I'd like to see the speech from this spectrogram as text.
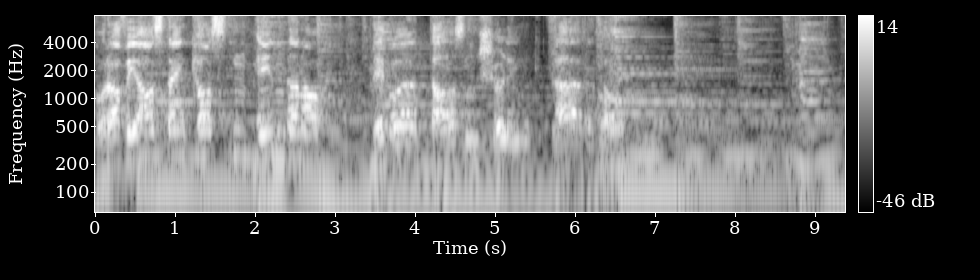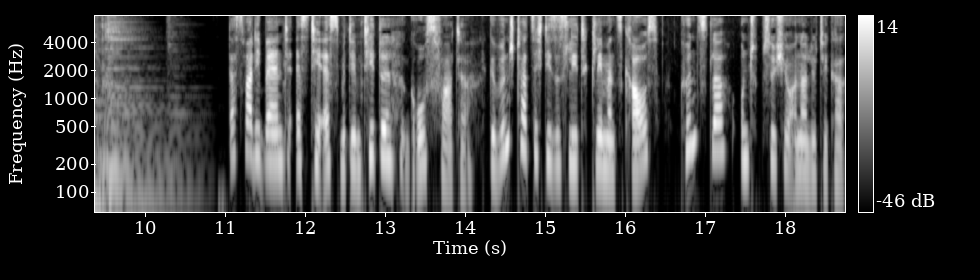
Worauf ich aus den Kosten in der Nacht die paar tausend Schilling geflattert hab. Das war die Band STS mit dem Titel Großvater. Gewünscht hat sich dieses Lied Clemens Kraus, Künstler und Psychoanalytiker.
